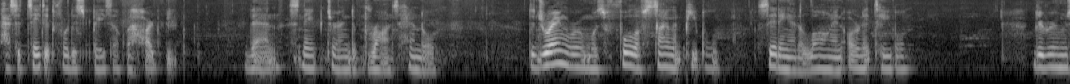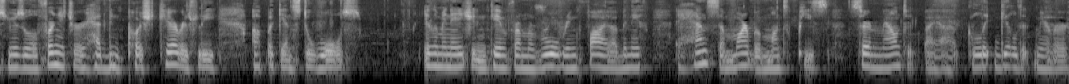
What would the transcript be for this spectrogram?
hesitated for the space of a heartbeat. Then Snape turned the bronze handle. The drawing room was full of silent people, sitting at a long and ornate table. The room's usual furniture had been pushed carelessly up against the walls. Illumination came from a roaring fire beneath a handsome marble mantelpiece surmounted by a gilded mirror.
